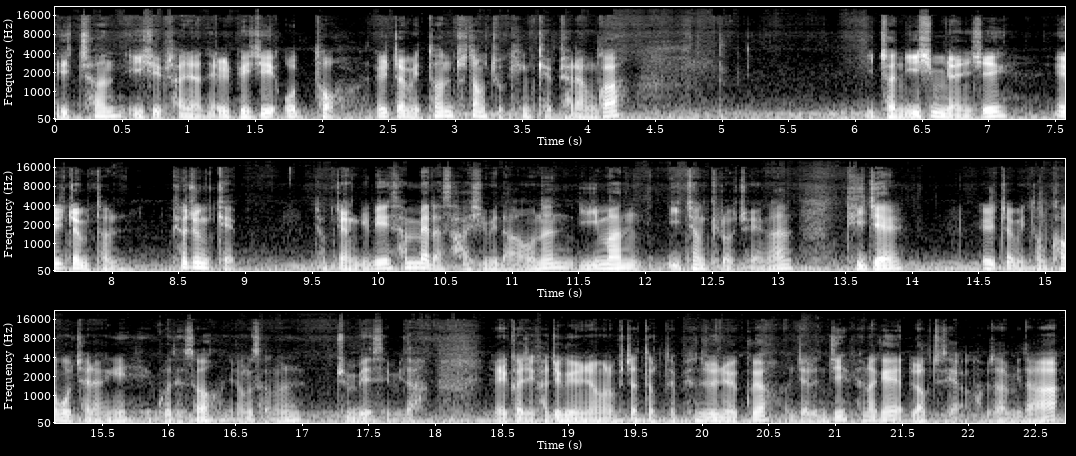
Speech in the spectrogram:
2024년 LPG 오토 1.2톤 초장축 킹캡 차량과 2020년식 1.2톤 표준캡 적장 길이 3m 40이 나오는 22,000km 주행한 디젤 1.2톤 카고 차량이 입고돼서 영상을 준비했습니다. 여기까지 가족의 부자트럭 대표 손준현이었고요. 언제든지 편하게 연락 주세요. 감사합니다.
